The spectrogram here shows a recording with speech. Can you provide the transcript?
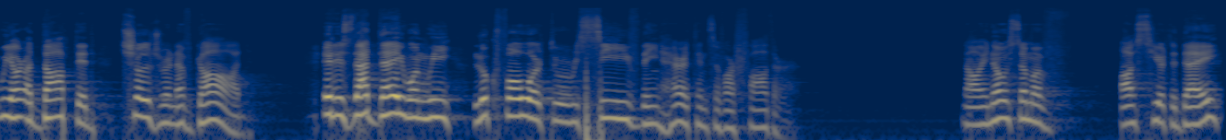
we are adopted children of God. It is that day when we look forward to receive the inheritance of our Father. Now, I know some of us here today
